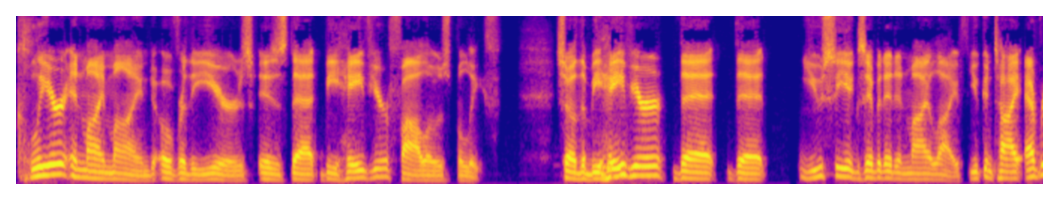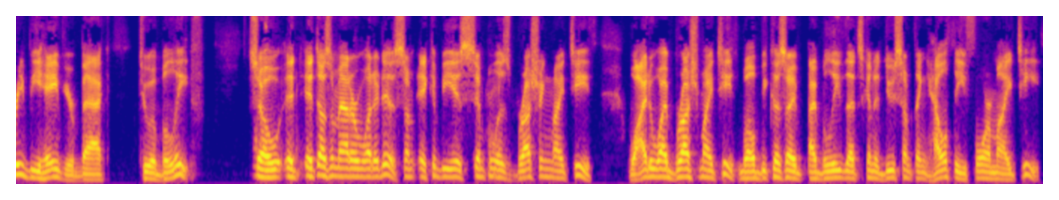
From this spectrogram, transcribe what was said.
clear in my mind over the years is that behavior follows belief so the behavior that that you see exhibited in my life, you can tie every behavior back to a belief. So it, it doesn't matter what it is. Some it could be as simple as brushing my teeth. Why do I brush my teeth? Well, because I, I believe that's going to do something healthy for my teeth.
